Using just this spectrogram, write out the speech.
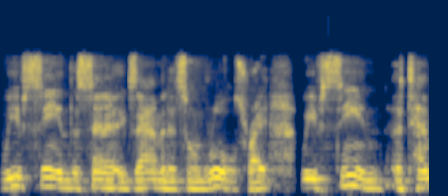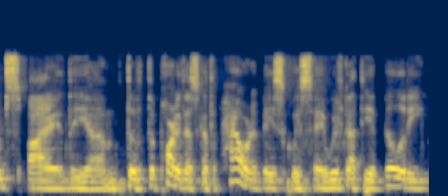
we've seen the Senate examine its own rules, right? We've seen attempts by the, um, the, the party that's got the power to basically say we've got the ability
